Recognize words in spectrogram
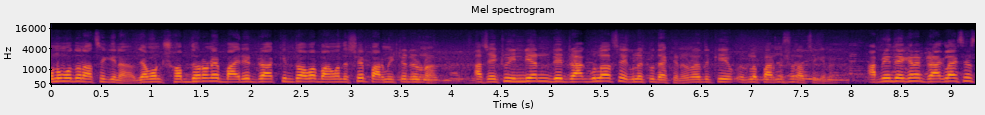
অনুমোদন আছে কিনা? যেমন সব ধরনের বাইরের ড্রাগ কিন্তু আবার বাংলাদেশে পারমিটেডও না। আচ্ছা একটু ইন্ডিয়ান যে ড্রাগগুলো আছে, এগুলো একটু দেখেন। ওনাদের কি এগুলো পারমিশন আছে কিনা? আপনি তো এখানে ড্রাগ লাইসেন্স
